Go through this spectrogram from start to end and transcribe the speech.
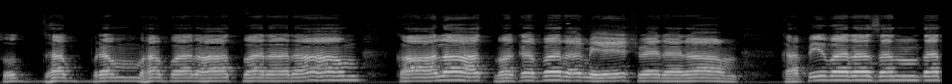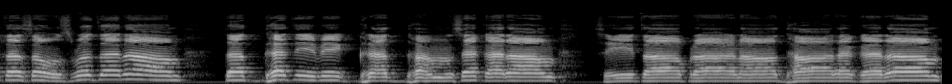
शुद्धब्रह्मपरात्परराम् कालात्मकपरमेश्वरराम् कपिवरसन्ततसंस्मृतराम् तद्गतिविघ्नध्वंसकराम् सीताप्राणाधारकराम्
